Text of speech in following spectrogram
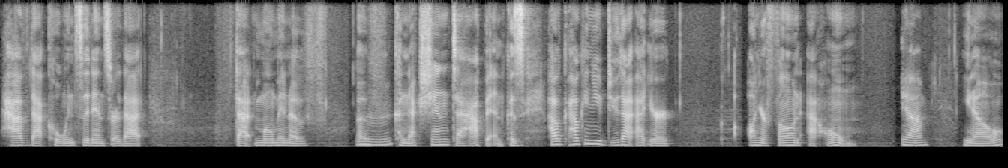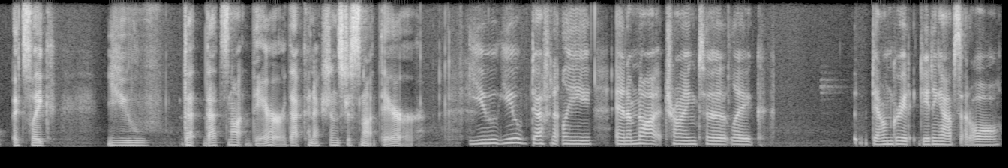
have that coincidence or that that moment of of Mm-hmm. connection to happen cuz how how can you do that at your on your phone at home? Yeah. You know? It's like you that that's not there. That connection's just not there. You you definitely and I'm not trying to like downgrade dating apps at all,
